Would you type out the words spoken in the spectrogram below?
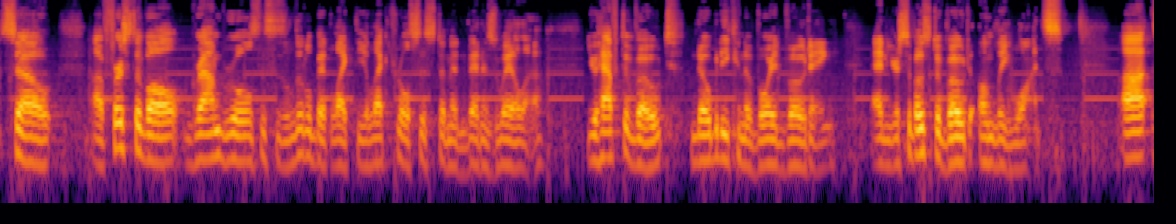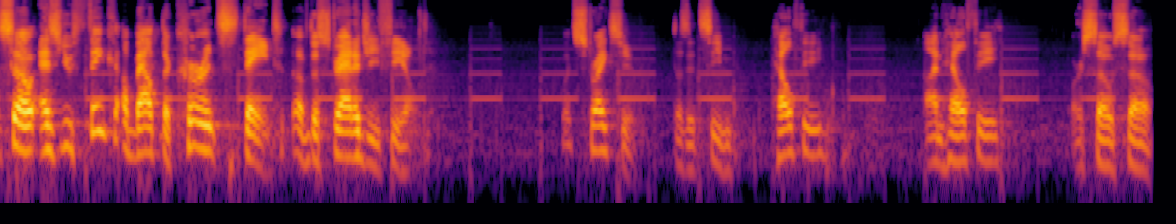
So, uh, first of all, ground rules this is a little bit like the electoral system in Venezuela. You have to vote, nobody can avoid voting, and you're supposed to vote only once. Uh, so, as you think about the current state of the strategy field, what strikes you? Does it seem healthy, unhealthy, or so so?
